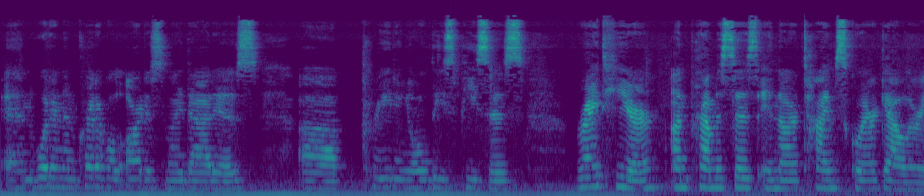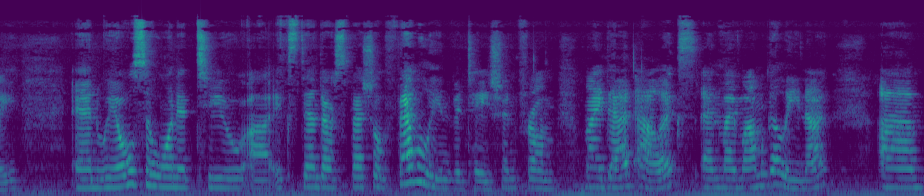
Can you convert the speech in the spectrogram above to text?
and what an incredible artist my dad is uh, creating all these pieces right here on premises in our Times Square gallery. And we also wanted to uh, extend our special family invitation from my dad, Alex, and my mom, Galina, um,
